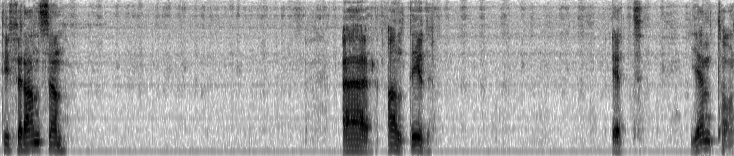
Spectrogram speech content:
Differensen är alltid ett jämnt tal.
